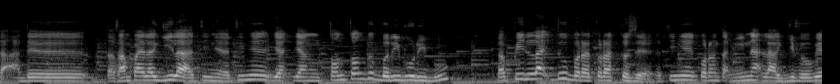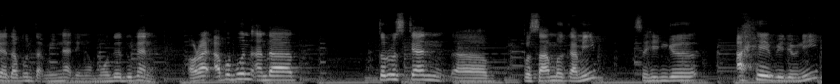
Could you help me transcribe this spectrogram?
tak ada tak sampai lagi lah artinya. Artinya yang, yang tonton tu beribu-ribu tapi like tu beratus-ratus je artinya korang tak minat lah giveaway ataupun tak minat dengan model tu kan alright apapun anda teruskan uh, bersama kami sehingga akhir video ni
